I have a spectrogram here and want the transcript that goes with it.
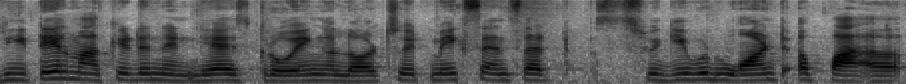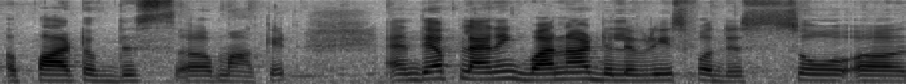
retail market in India is growing a lot. So it makes sense that Swiggy would want a, pa- a part of this uh, market, and they are planning one-hour deliveries for this. So uh,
